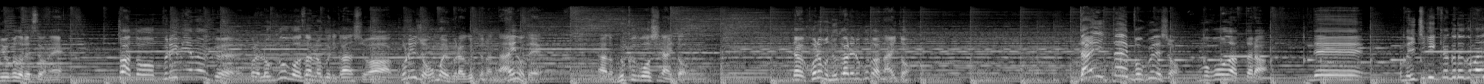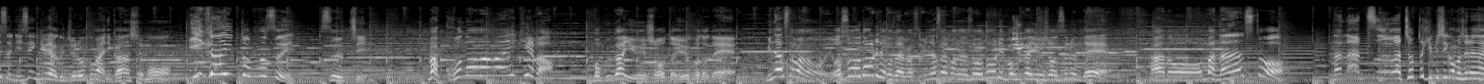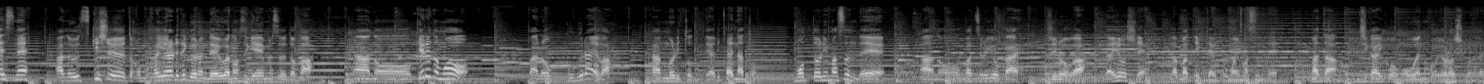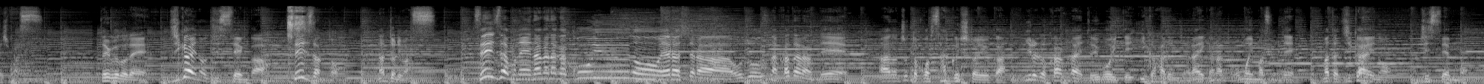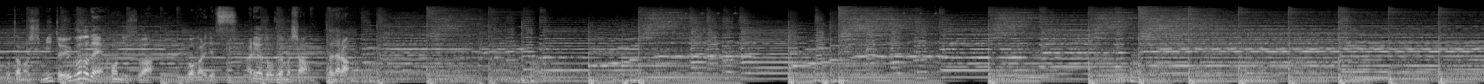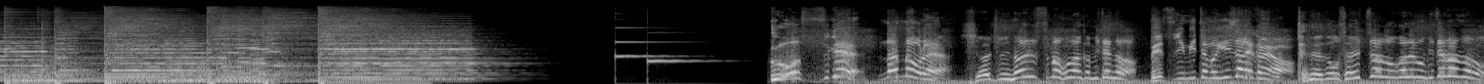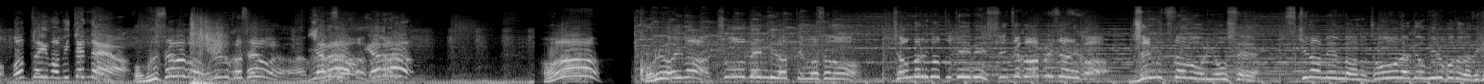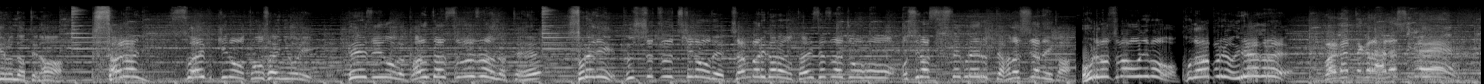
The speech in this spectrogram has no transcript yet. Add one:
いうことですよね。とあとプレミアム枠。これ6553 6に関してはこれ以上重いフラグっていうのはないのであの複合しないと。だからこれも抜かれることはないと。大体僕でしょ。もうこうなったら。でこの一撃獲得枚数2916枚に関しても意外とむずい数値。まあこのままいけば僕が優勝ということで皆様の予想通りでございます。皆様の予想通り僕が優勝するんであのーまあ7つと7つはちょっと厳しいかもしれないですね。あの薄機種とかも限られてくるんで上乗せゲーム数とか。あのーけれどもまあ6個ぐらいは冠取ってやりたいなと。思っておりますんであのーバツル業界二郎が代表して頑張っていきたいと思いますんでまた次回以降も応援の方よろしくお願いします。ということで次回の実践が誠司さんとなっております。誠司さんもねなかなかこういうのをやらしたらお上手な方なんであのちょっとこう作詞というかいろいろ考えて動いていかはるんじゃないかなと思いますんでまた次回の実践もお楽しみということで本日はお別れです。ありがとうございました。さよなら。試合中に何スマホなんか見てんだ別に見てもいいじゃねえかよ。てめえどうせエッチな動画でも見てたんだろ。もっと今見てんだよ。うるせえばか俺の稼いよ。やめろやめろ。ああこれは今超便利だって噂のジャンバル .tv 新着アプリじゃねえか。人物タブを利用して好きなメンバーの情報だけを見ることができるんだってな。さらにスワイプ機能搭載によりページ移動が簡単スムーズなんだってそれにプッシュ通知機能でジャンバリからの大切な情報をお知らせしてくれるって話じゃねえか。俺のスマホにもこのアプリを入れやがれ。分かったから話してくれ。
